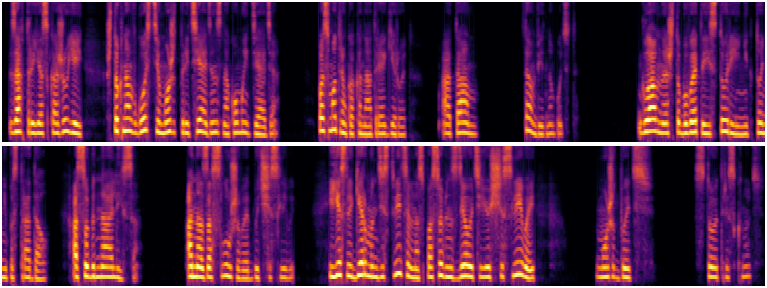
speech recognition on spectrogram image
Завтра я скажу ей, что к нам в гости может прийти один знакомый дядя. Посмотрим, как она отреагирует. А там... там видно будет. Главное, чтобы в этой истории никто не пострадал. Особенно Алиса. Она заслуживает быть счастливой. И если Герман действительно способен сделать ее счастливой, может быть, стоит рискнуть?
